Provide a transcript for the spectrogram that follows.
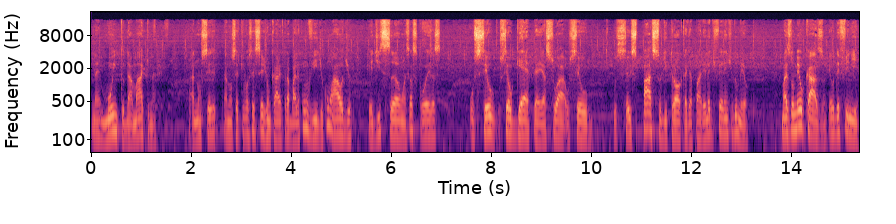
né, muito da máquina, a não, ser, a não ser que você seja um cara que trabalha com vídeo, com áudio, edição, essas coisas. O seu, o seu gap aí, a sua, o seu o seu espaço de troca de aparelho é diferente do meu. Mas no meu caso, eu defini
